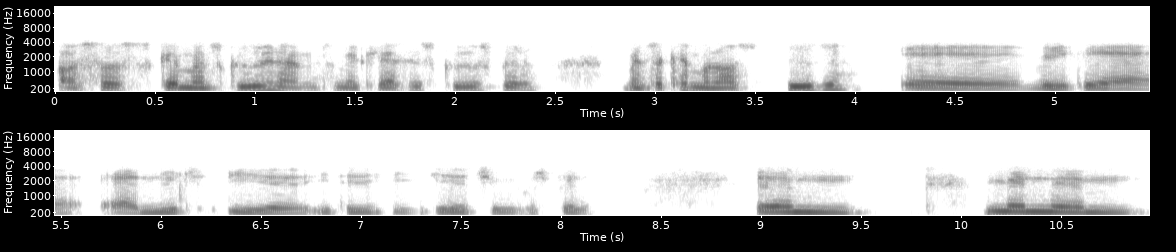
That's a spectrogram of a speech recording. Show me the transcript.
Og så skal man skyde hinanden som et klassisk skydespil, men så kan man også bygge, øh, hvilket er, er nyt i, øh, i, det, i det her type spil. Øhm, men øhm,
